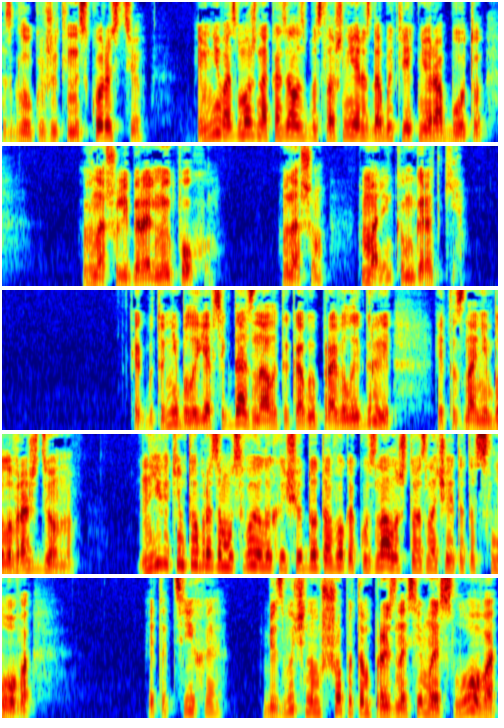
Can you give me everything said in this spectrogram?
с головокружительной скоростью, и мне, возможно, оказалось бы сложнее раздобыть летнюю работу в нашу либеральную эпоху в нашем маленьком городке. Как бы то ни было, я всегда знала, каковы правила игры, это знание было врожденным. Я каким-то образом усвоил их еще до того, как узнала, что означает это слово. Это тихое, беззвучным шепотом произносимое слово,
